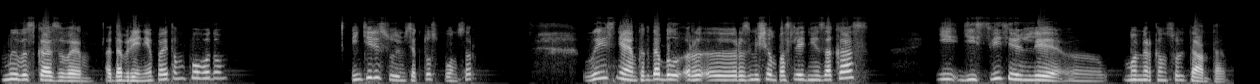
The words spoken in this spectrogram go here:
мы высказываем одобрение по этому поводу, интересуемся, кто спонсор, Выясняем, когда был э, размещен последний заказ и действительно ли э, номер консультанта.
